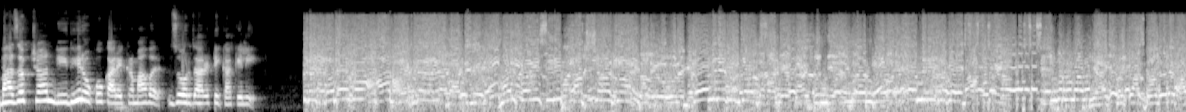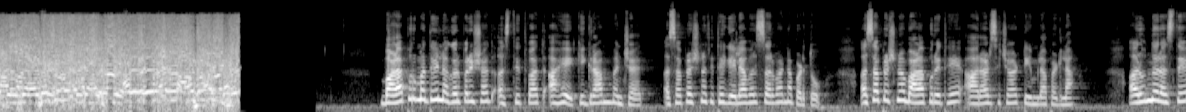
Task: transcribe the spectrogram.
भाजपच्या निधी रोको कार्यक्रमावर जोरदार टीका केली. हर कोई सिर्फ पक्ष छाट यहाँ के विकास काम बाळापूरमध्ये नगर परिषद अस्तित्वात आहे की ग्रामपंचायत असा प्रश्न तिथे गेल्यावर सर्वांना पडतो. असा प्रश्न बाळापूर येथे आर आर सीच्या टीमला पडला. अरुंद रस्ते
